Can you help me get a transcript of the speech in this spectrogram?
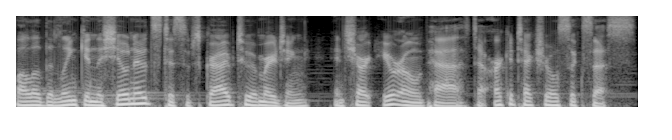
Follow the link in the show notes to subscribe to Emerging and chart your own path to architectural success.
